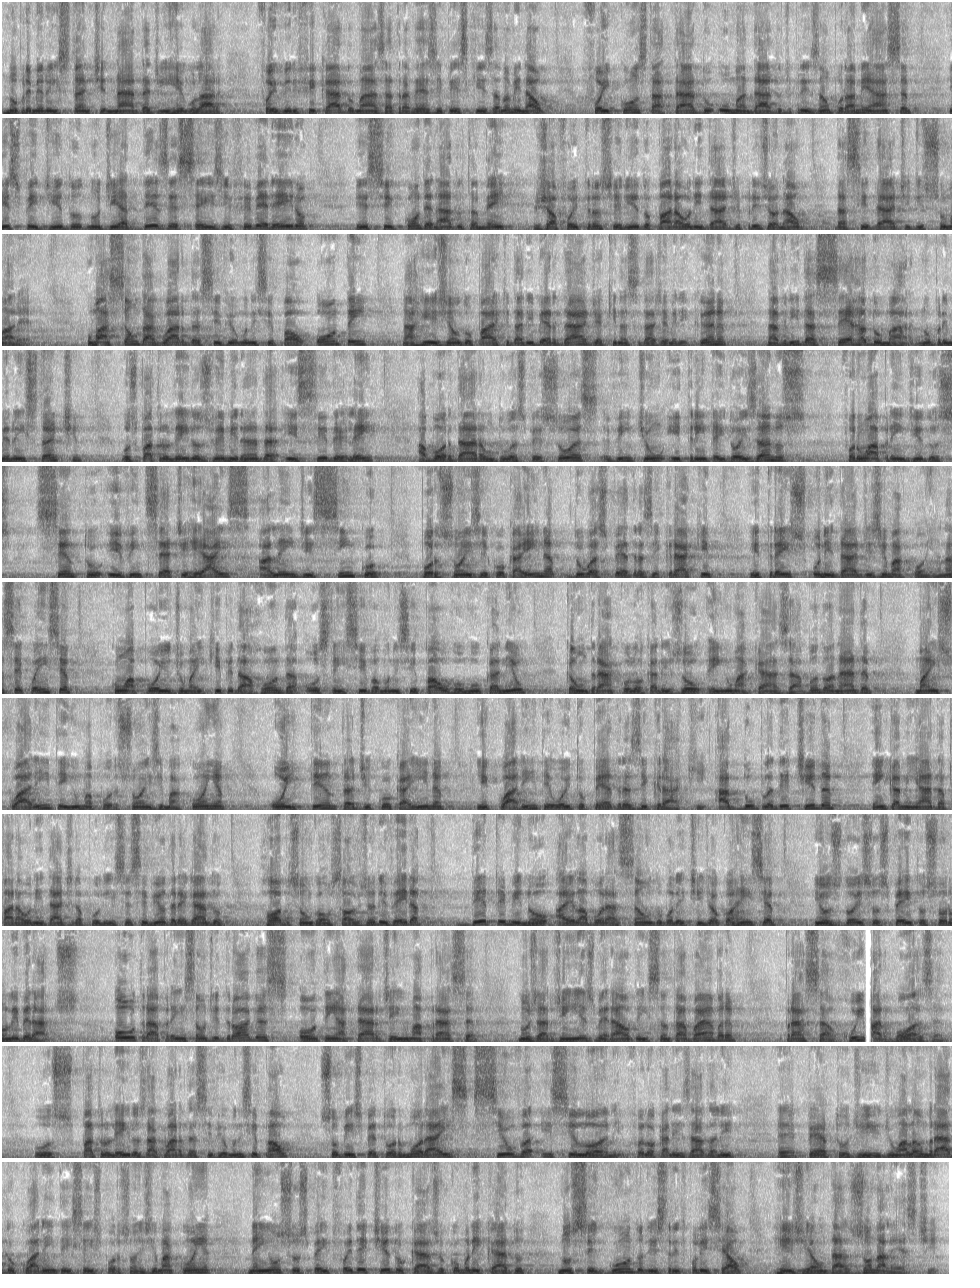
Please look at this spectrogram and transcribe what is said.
no primeiro instante nada de irregular foi verificado, mas através de pesquisa nominal foi constatado o mandado de prisão por ameaça expedido no dia 16 de fevereiro. Esse condenado também já foi transferido para a unidade prisional da cidade de Sumaré. Uma ação da Guarda Civil Municipal ontem na região do Parque da Liberdade, aqui na cidade americana, na Avenida Serra do Mar. No primeiro instante, os patrulheiros V. Miranda e Ciderley abordaram duas pessoas, 21 e 32 anos. Foram apreendidos 127 reais, além de cinco porções de cocaína, duas pedras de crack e três unidades de maconha. Na sequência, com o apoio de uma equipe da Ronda Ostensiva Municipal Romul Canil, Cão Draco localizou em uma casa abandonada mais 41 porções de maconha, 80 de cocaína e 48 pedras de crack. A dupla detida encaminhada para a unidade da Polícia Civil, delegado Robson Gonçalves de Oliveira determinou a elaboração do boletim de ocorrência e os dois suspeitos foram liberados. Outra apreensão de drogas ontem à tarde em uma praça no Jardim Esmeralda, em Santa Bárbara, Praça Rui Barbosa. Os patrulheiros da Guarda Civil Municipal, sob inspetor Moraes, Silva e Silone. Foi localizado ali eh, perto de, de um alambrado, 46 porções de maconha. Nenhum suspeito foi detido. Caso comunicado no segundo distrito policial, região da Zona Leste.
